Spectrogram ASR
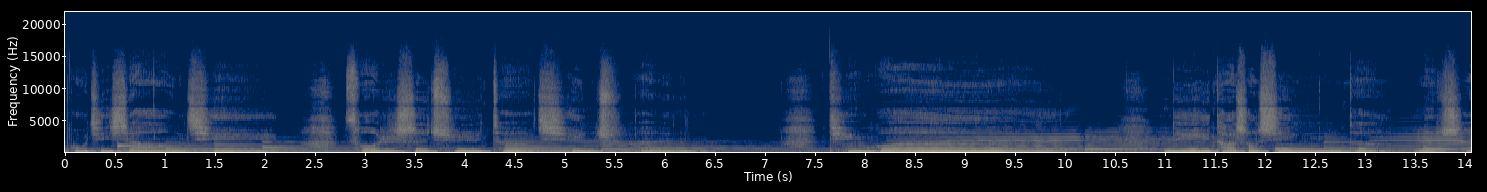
不禁想起昨日逝去的青春。听闻你踏上新的旅程，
